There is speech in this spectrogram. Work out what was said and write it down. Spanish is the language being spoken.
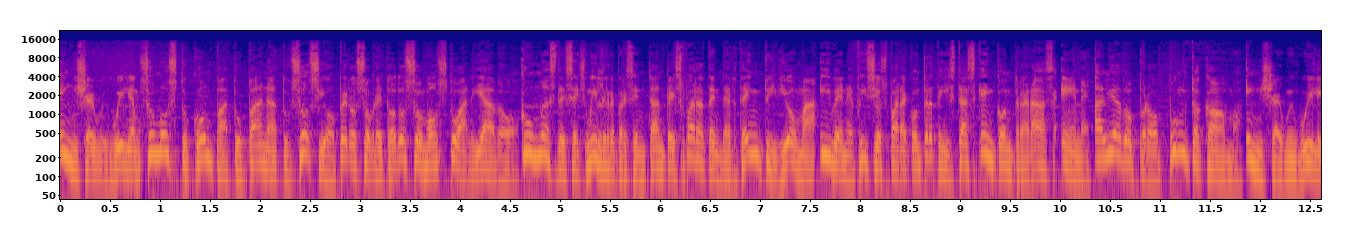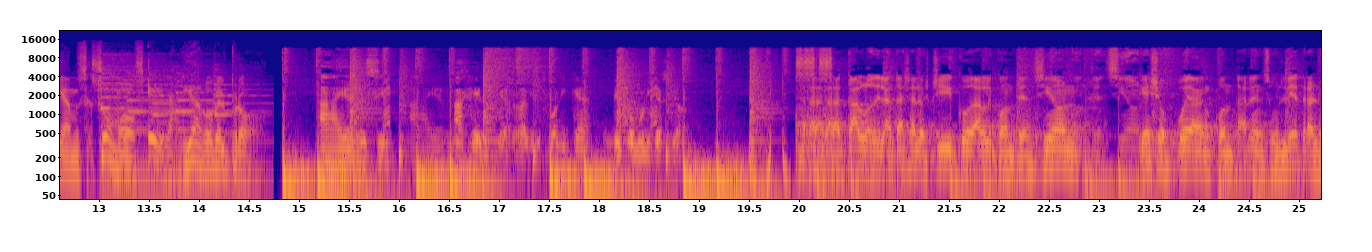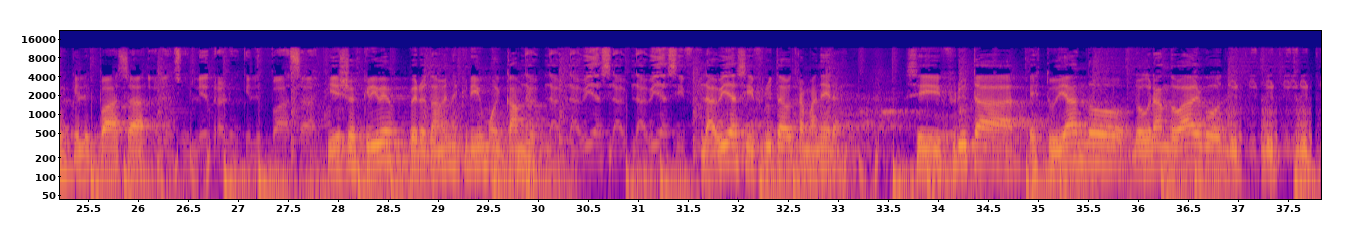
En Sherwin Williams somos tu compa, tu pana, tu socio, pero sobre todo somos tu aliado, con más de 6.000 representantes para atenderte en tu idioma y beneficios para contratistas que encontrarás en aliadopro.com. En Sherwin Williams somos el aliado del PRO. ARC, Agencia Radiofónica de Comunicación. Sacarlo de la calle a los chicos, darle contención, que ellos puedan contar en sus letras lo que les pasa. Y ellos escriben, pero también escribimos el cambio. La vida se disfruta de otra manera. Se disfruta estudiando, logrando algo,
